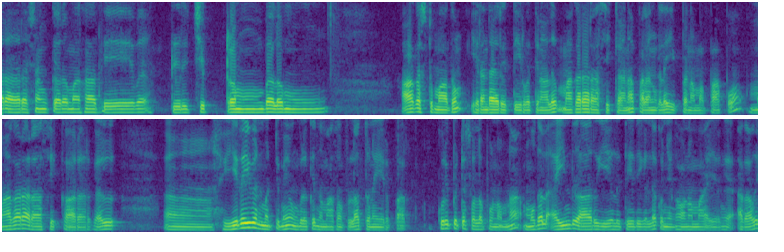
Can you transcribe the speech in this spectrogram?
ஹர ஹர சங்கர மகாதேவ திருச்சிற்றம்பலம். ஆகஸ்ட் மாதம் இரண்டாயிரத்தி இருபத்தி நாலு மகர ராசிக்கான பலன்களை இப்போ நம்ம பார்ப்போம். மகர ராசிக்காரர்கள் இறைவன் மட்டுமே உங்களுக்கு இந்த மாதம் ஃபுல்லாக துணை இருப்பார். குறிப்பிட்டு சொல்ல போனோம்னா முதல் ஐந்து ஆறு ஏழு தேதிகளில் கொஞ்சம் கவனமாக இருங்க. அதாவது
